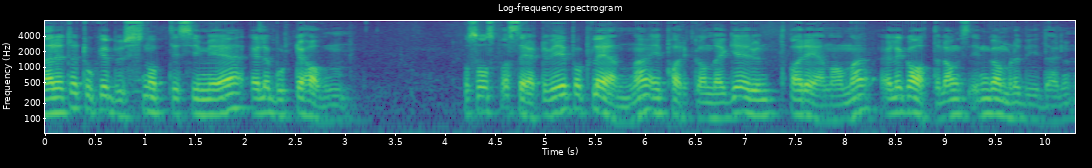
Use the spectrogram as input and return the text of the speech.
Deretter tok vi bussen opp til Simier eller bort til havnen. Og så spaserte vi på plenene i parkanlegget rundt arenaene eller gatelangs i den gamle bydelen.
